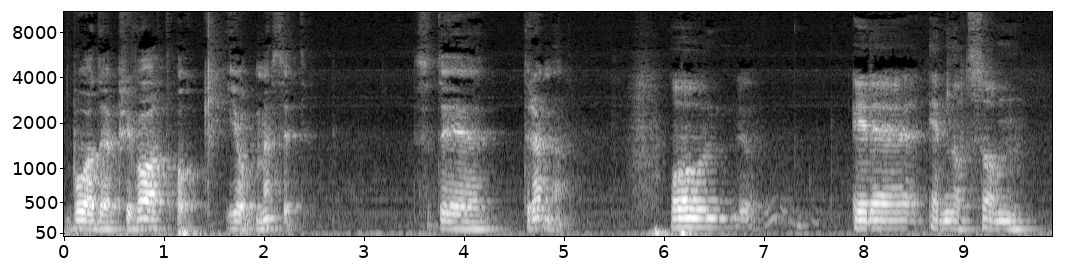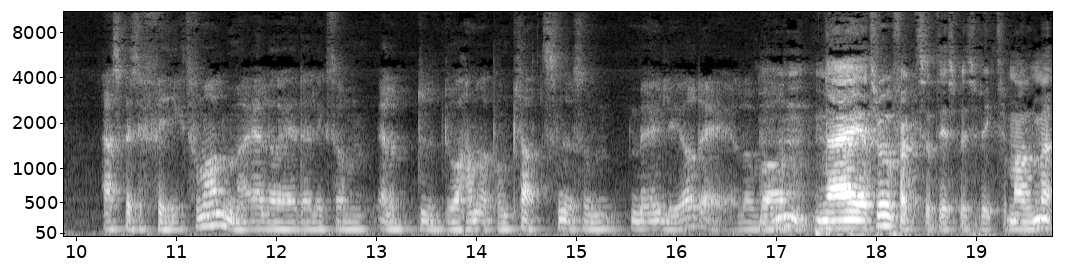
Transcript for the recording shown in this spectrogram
Både privat och jobbmässigt. Så det är drömmen. Och är det, är det något som är specifikt för Malmö eller är det liksom, eller du, du har hamnat på en plats nu som möjliggör det eller vad? Mm. Nej, jag tror faktiskt att det är specifikt för Malmö.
